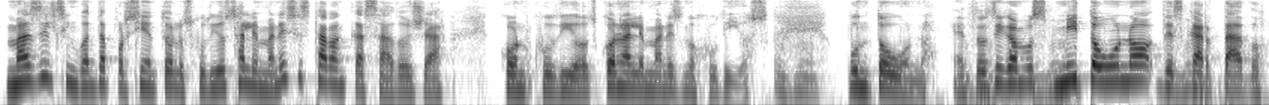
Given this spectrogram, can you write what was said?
más del 50% de los judíos alemanes estaban casados ya con judíos, con alemanes no judíos. Punto uno. Entonces, digamos, mito uno, descartado.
